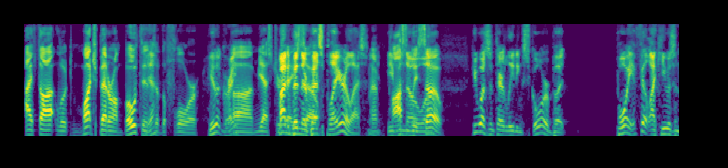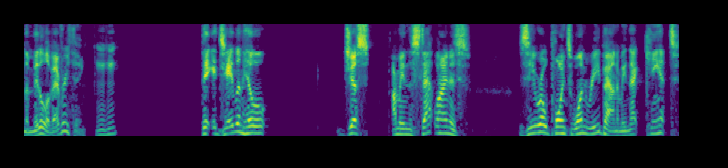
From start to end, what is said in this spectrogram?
I thought looked much better on both ends Yeah. of the floor. He looked great. Um, yesterday Might have been their best player last night, Uh, even possibly though uh, so. he wasn't their leading scorer. But boy, it felt like he was in the middle of everything. Mm-hmm. They, Jalen Hill just, I mean, the stat line is zero points, one rebound. I mean, that can't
